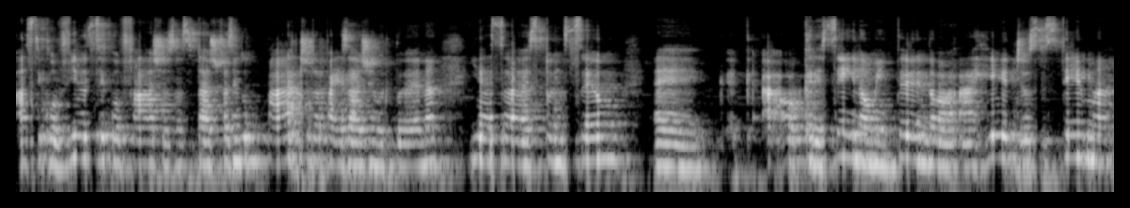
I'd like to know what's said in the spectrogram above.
as ciclovias e ciclofaixas na cidade fazendo parte da paisagem urbana e essa expansão é, crescendo, aumentando a, rede, o sistema,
